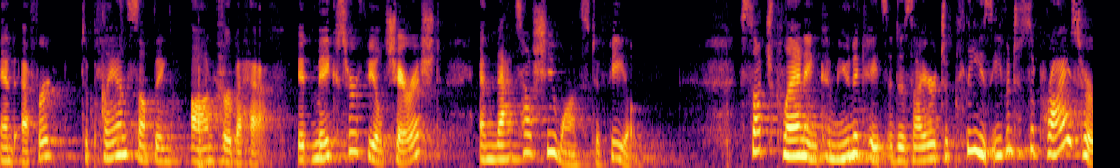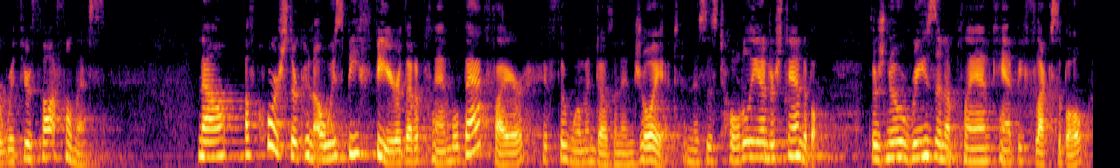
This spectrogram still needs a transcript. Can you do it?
and effort to plan something on her behalf. It makes her feel cherished, and that's how she wants to feel. Such planning communicates a desire to please, even to surprise her with your thoughtfulness. Now, of course, there can always be fear that a plan will backfire if the woman doesn't enjoy it, and this is totally understandable. There's no reason a plan can't be flexible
